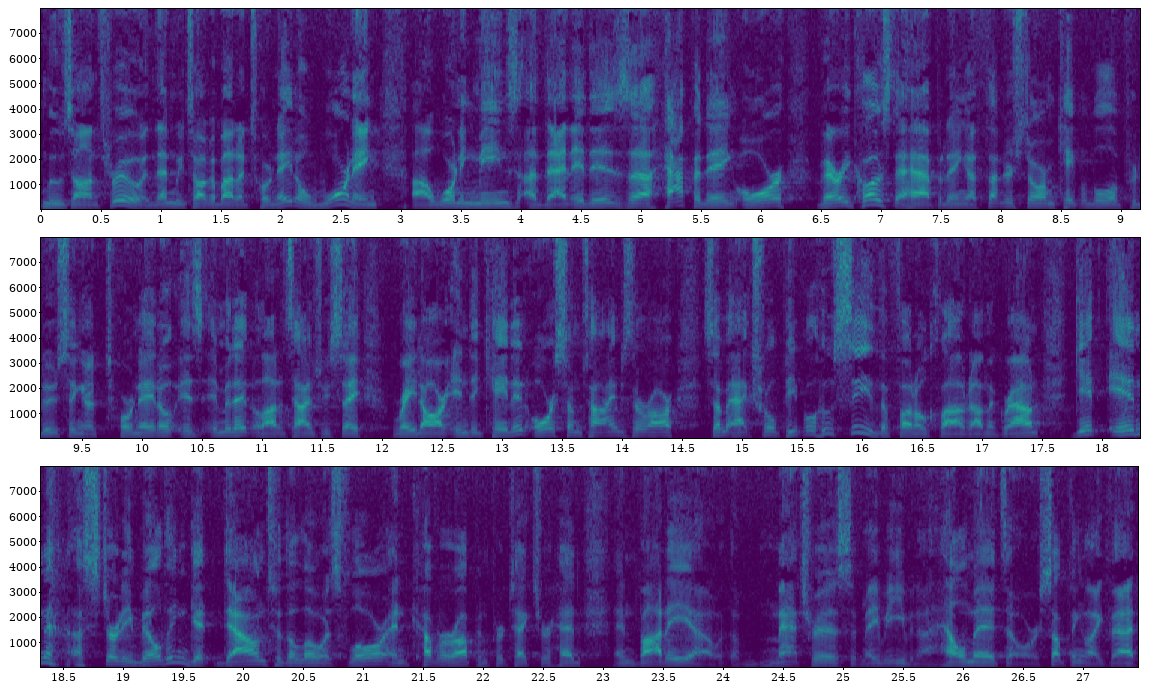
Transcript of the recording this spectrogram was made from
moves on through. And then we talk about a tornado warning. Uh, warning means uh, that it is uh, happening or very close to happening. A thunderstorm capable of producing a tornado is imminent. A lot of times we say radar indicated, or sometimes there are some actual people who see the funnel cloud on the ground. Get in a sturdy building, get down to the lowest floor, and cover up and protect your head and body uh, with a mattress and maybe even a helmet or something like that.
